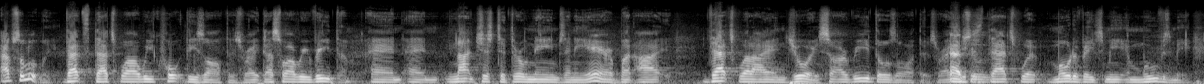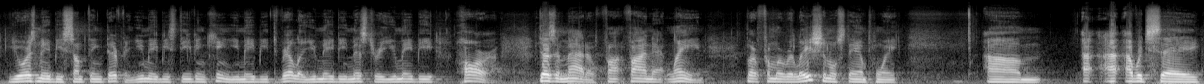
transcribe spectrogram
Absolutely. That's that's why we quote these authors, right? That's why we read them, and and not just to throw names in the air, but I that's what I enjoy. So I read those authors, right? Absolutely. Because that's what motivates me and moves me. Yours may be something different. You may be Stephen King, you may be thriller, you may be mystery, you may be horror. Doesn't matter. Fi- find that lane. But from a relational standpoint, um, I, I, I would say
